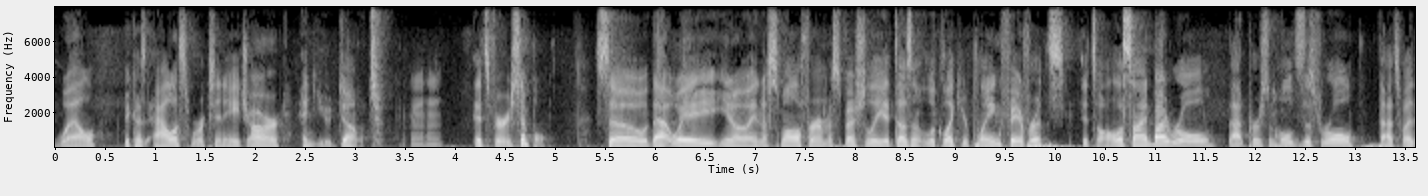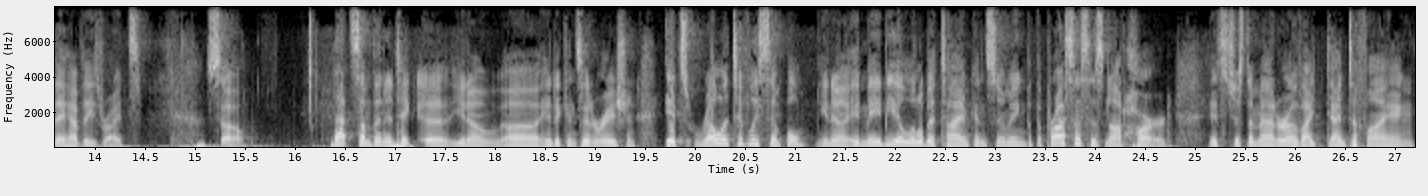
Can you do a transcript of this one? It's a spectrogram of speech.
Well, because Alice works in HR and you don't. Mm-hmm. It's very simple. So that way, you know, in a small firm especially, it doesn't look like you're playing favorites. It's all assigned by role. That person holds this role. That's why they have these rights. So that's something to take uh, you know uh, into consideration. It's relatively simple. You know, it may be a little bit time consuming, but the process is not hard. It's just a matter of identifying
